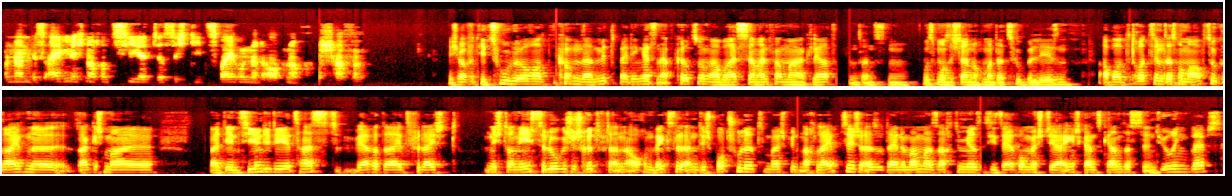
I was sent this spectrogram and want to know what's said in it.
Und dann ist eigentlich noch ein Ziel, dass ich die 200 auch noch schaffe. Ich hoffe, die Zuhörer kommen da mit bei den ganzen Abkürzungen, aber hast du am Anfang mal erklärt. Ansonsten muss man sich dann nochmal dazu belesen. Aber trotzdem, das nochmal aufzugreifen, äh, sag ich mal, bei den Zielen, die du jetzt hast, wäre da jetzt vielleicht nicht der nächste logische Schritt dann auch ein Wechsel an die Sportschule, zum Beispiel nach Leipzig? Also deine Mama sagte mir, sie selber möchte ja eigentlich ganz gern, dass du in Thüringen bleibst.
